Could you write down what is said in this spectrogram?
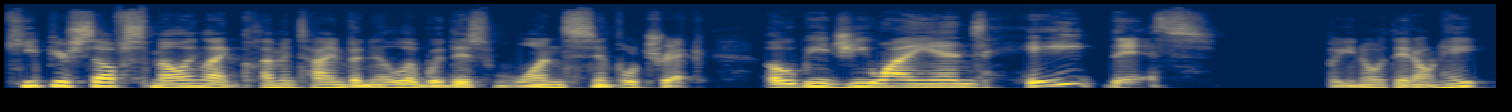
Keep yourself smelling like clementine vanilla with this one simple trick. OBGYNs hate this. But you know what they don't hate?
